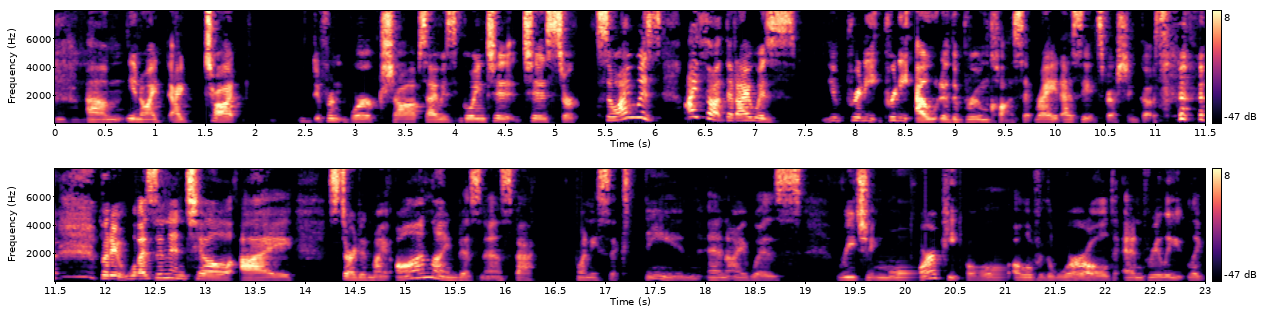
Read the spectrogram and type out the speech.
mm-hmm. um, you know, I, I taught different workshops. I was going to, to circle. So I was, I thought that I was you're pretty pretty out of the broom closet, right? As the expression goes. but it wasn't mm-hmm. until I started my online business back 2016 and I was reaching more people all over the world and really like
